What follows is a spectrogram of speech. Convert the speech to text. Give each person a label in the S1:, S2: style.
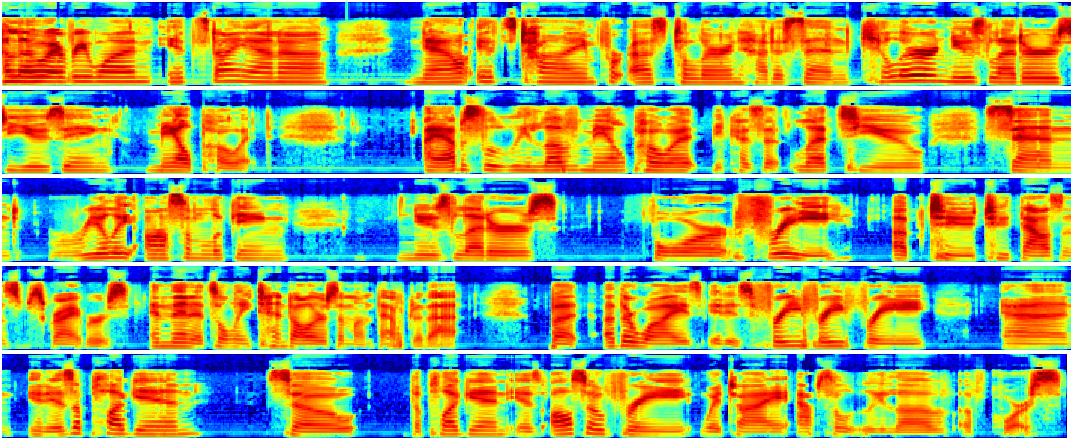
S1: Hello everyone, it's Diana. Now it's time for us to learn how to send killer newsletters using MailPoet. I absolutely love MailPoet because it lets you send really awesome looking newsletters for free up to 2,000 subscribers. And then it's only $10 a month after that. But otherwise, it is free, free, free and it is a plugin. So the plugin is also free, which I absolutely love, of course.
